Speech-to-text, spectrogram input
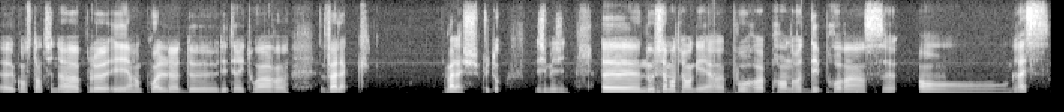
euh, Constantinople et un poil de, des territoires Valak. Valache plutôt, j'imagine. nous sommes entrés en guerre pour prendre des provinces en Grèce.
